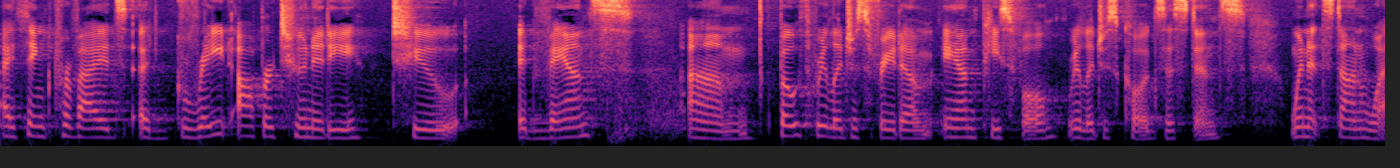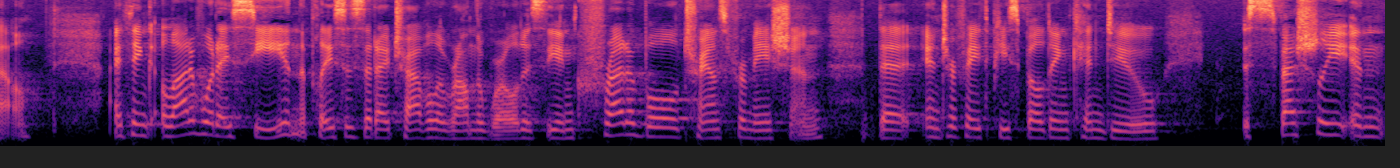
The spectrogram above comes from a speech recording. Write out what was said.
I think, provides a great opportunity to advance um, both religious freedom and peaceful religious coexistence when it's done well. I think a lot of what I see in the places that I travel around the world is the incredible transformation that interfaith peace building can do especially in,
